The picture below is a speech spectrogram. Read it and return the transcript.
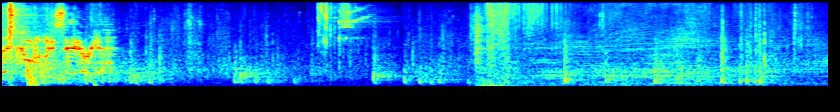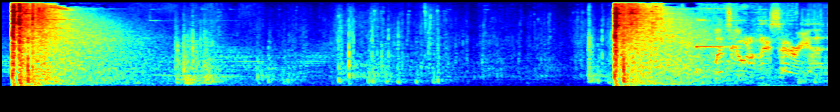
Let's go to this area. Let's go to this area.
